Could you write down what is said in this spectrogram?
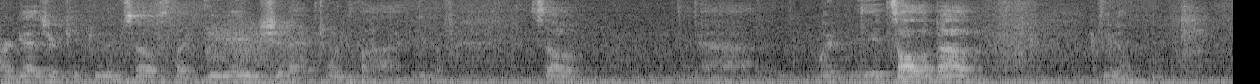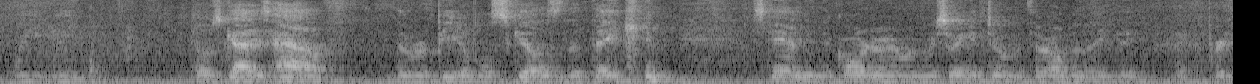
our guys are kicking themselves like, hey, we should have twenty-five, you know? So, uh, when, it's all about, you know, we, we, those guys have the repeatable skills that they can stand in the corner and when we swing it to them, if they're open, they, they make a pretty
